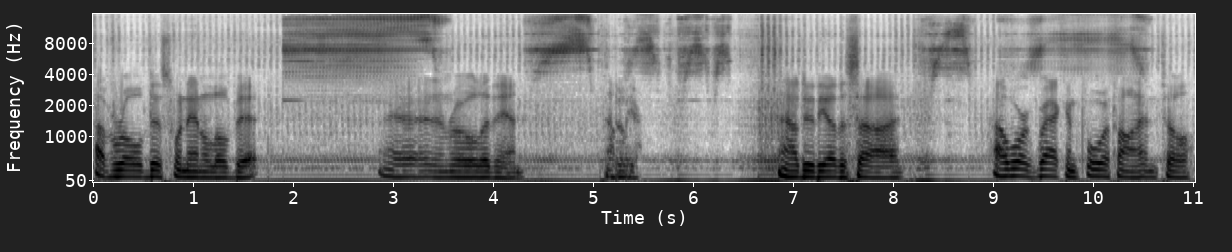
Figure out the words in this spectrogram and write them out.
I've rolled this one in a little bit. And roll it in. I'll do the other side. I'll work back and forth on it until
